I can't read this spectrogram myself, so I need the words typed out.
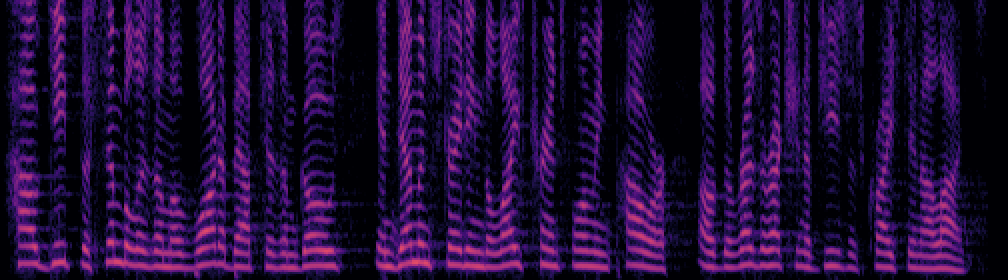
how deep the symbolism of water baptism goes in demonstrating the life transforming power of the resurrection of Jesus Christ in our lives.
